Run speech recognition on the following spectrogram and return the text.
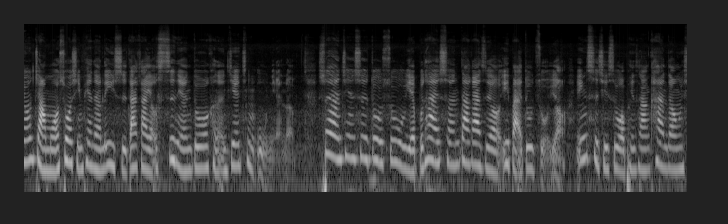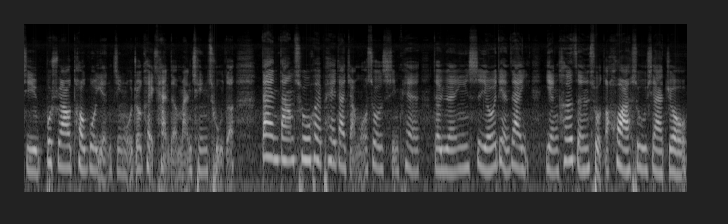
用角膜塑形片的历史大概有四年多，可能接近五年了。虽然近视度数也不太深，大概只有一百度左右，因此其实我平常看东西不需要透过眼镜，我就可以看得蛮清楚的。但当初会佩戴角膜塑形片的原因是，有一点在眼科诊所的话术下就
